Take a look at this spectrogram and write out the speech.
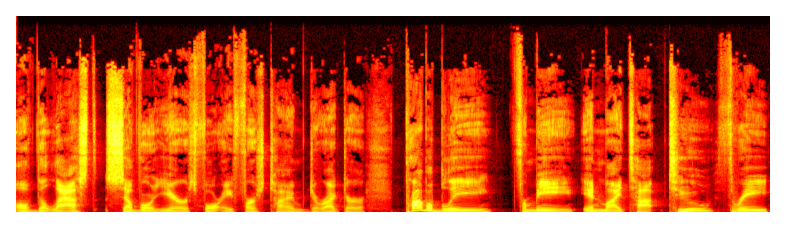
of the last several years for a first-time director. Probably for me in my top two, three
